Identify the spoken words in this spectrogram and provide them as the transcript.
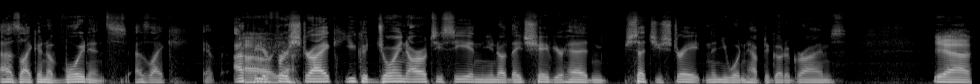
as like an avoidance, as like after Oh, your first yeah. strike, you could join ROTC and you know they'd shave your head and set you straight, and then you wouldn't have to go to Grimes. Yeah,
